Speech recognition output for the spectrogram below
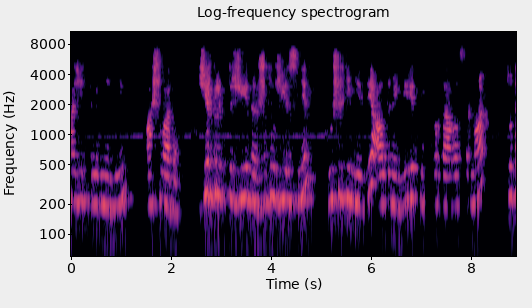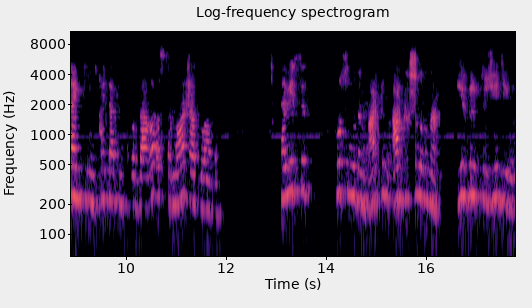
қажеттілігіне дейін ашылады. Жергілікті жүйені жылу жүйесінен өшірген кезде алдымен беретін құбырдағы ысырма содан кейін қайтатын құбырдағы ысырма жазылады. Тәуелсіз қосылудың артықшылығына жергілікті жүйедегі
